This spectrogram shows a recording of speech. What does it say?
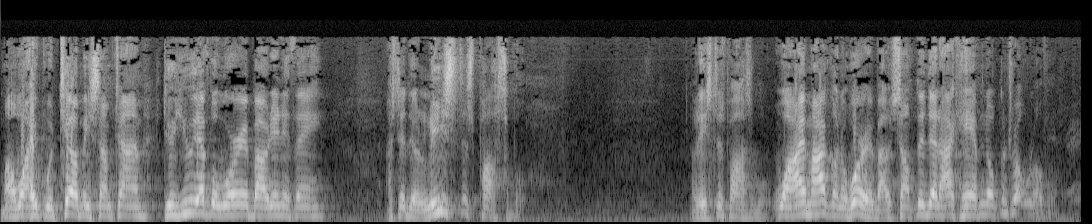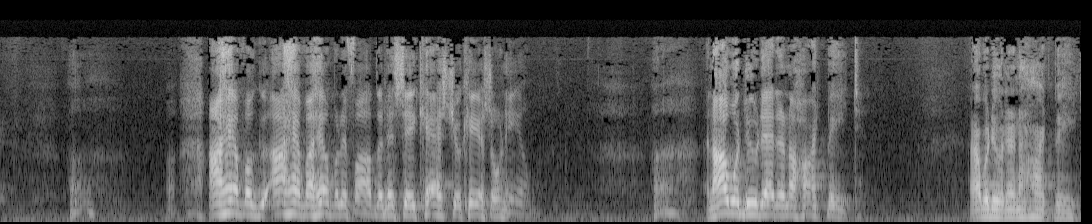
My wife would tell me sometime, Do you ever worry about anything? I said, the least as possible. The least as possible. Why am I going to worry about something that I have no control over? Huh? I, have a, I have a Heavenly Father that said, cast your cares on Him. Huh? And I will do that in a heartbeat. I will do it in a heartbeat.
